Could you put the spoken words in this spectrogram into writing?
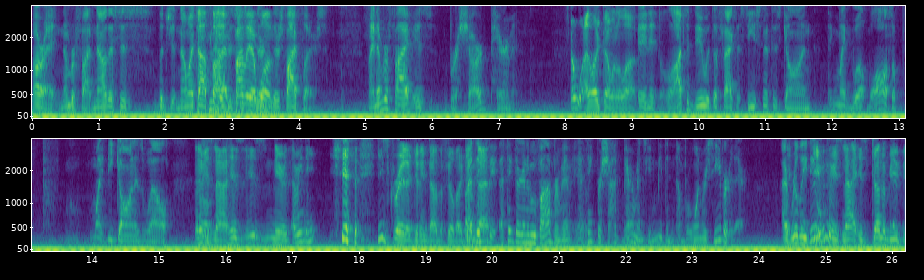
All right, number five. Now this is legit. Now my top five. is Finally just- at there- one. There's five players. My number five is Brashard Perriman, Oh, I like that one a lot. and it a lot to do with the fact that Steve Smith is gone. I think Mike Will, also might be gone as well. And he's not, he's he's near. I mean, he he's great at getting down the field. I I think they, I think they're going to move on from him, and I think Breshad Perriman's going to be the number one receiver there. I really do. Even if he's not, he's gonna be the,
